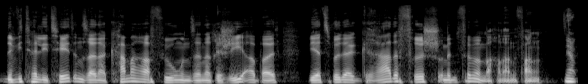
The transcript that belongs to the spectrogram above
eine Vitalität in seiner Kameraführung, in seiner Regiearbeit, wie jetzt würde er gerade frisch mit Filmemachen anfangen. Ja,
